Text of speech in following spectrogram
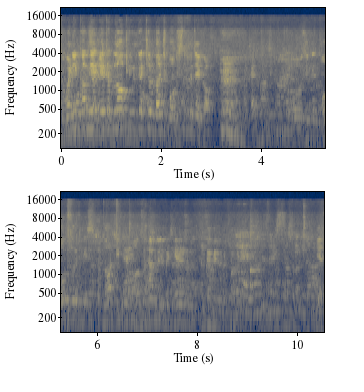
So when you come here eight o'clock, you will get your lunch box to the takeoff. Okay? So you can also, if it's not, you can also have a little bit here and you can get a little bit further. Yes,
